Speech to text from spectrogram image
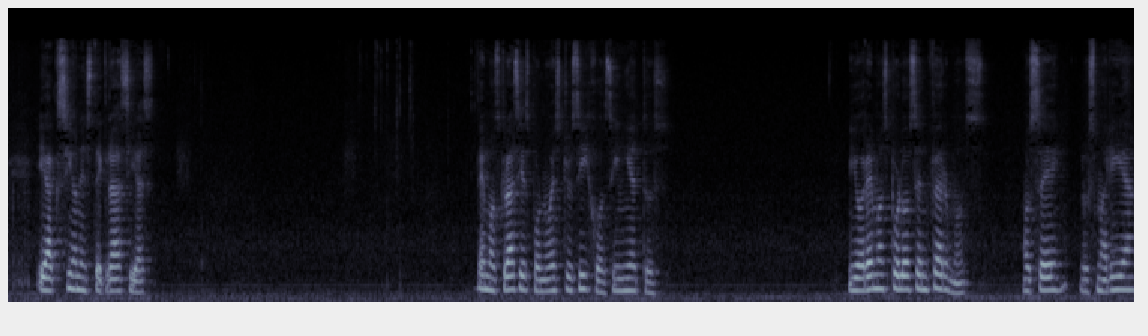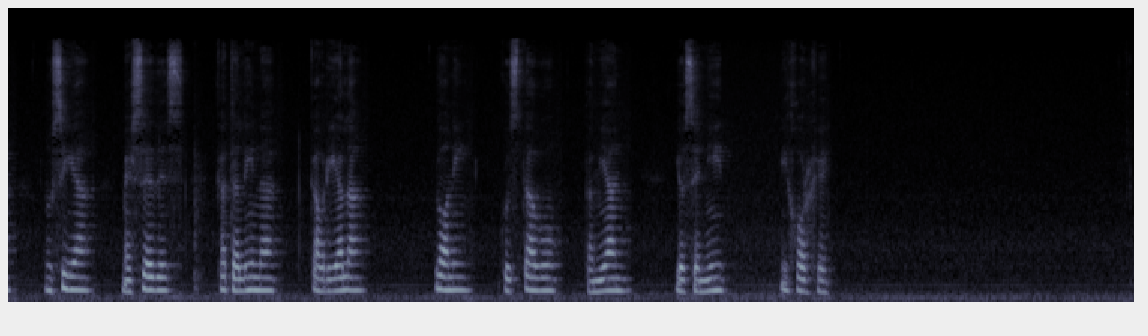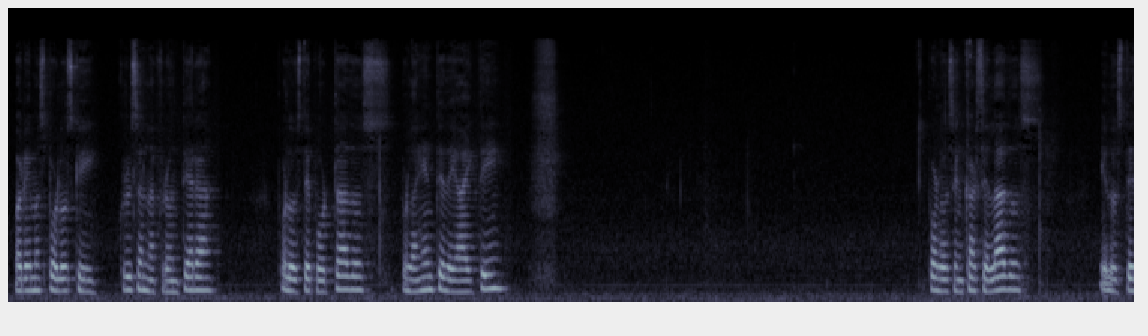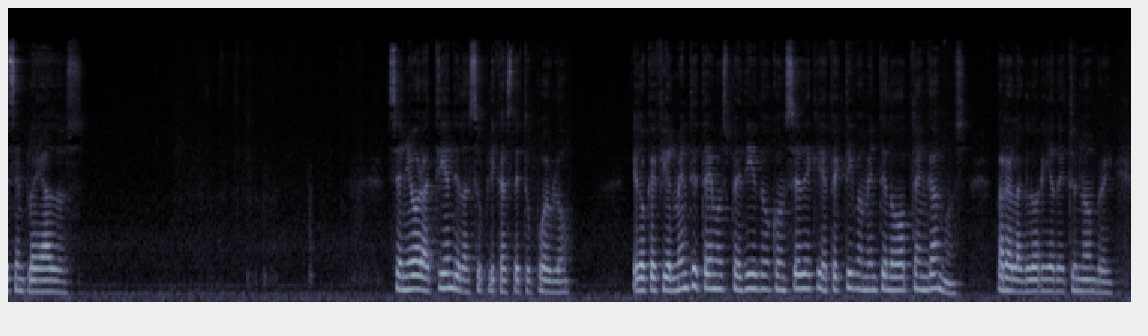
y acciones de gracias Demos gracias por nuestros hijos y nietos. Y oremos por los enfermos, José, Luz María, Lucía, Mercedes, Catalina, Gabriela, Loni, Gustavo, Damián, Yosenid y Jorge. Oremos por los que cruzan la frontera, por los deportados, por la gente de Haití. por los encarcelados y los desempleados. Señor, atiende las súplicas de tu pueblo, y lo que fielmente te hemos pedido, concede que efectivamente lo obtengamos para la gloria de tu nombre,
